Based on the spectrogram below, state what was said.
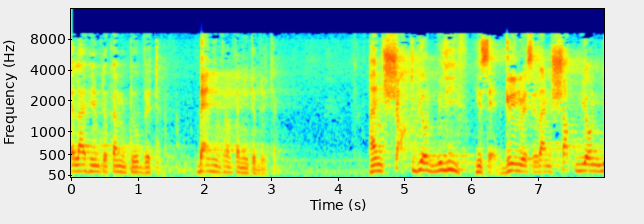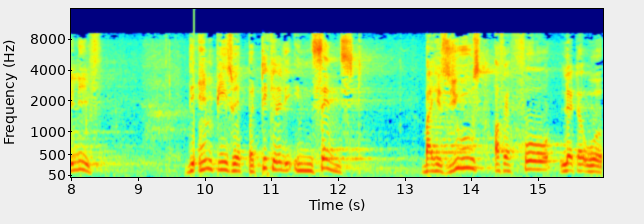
allow him to come into Britain, ban him from coming to Britain. I'm shocked beyond belief, he said. Greenway says, I'm shocked beyond belief. The MPs were particularly incensed by his use of a four letter word.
